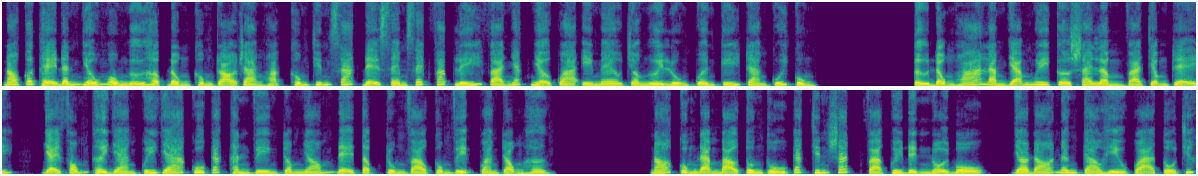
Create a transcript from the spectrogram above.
nó có thể đánh dấu ngôn ngữ hợp đồng không rõ ràng hoặc không chính xác để xem xét pháp lý và nhắc nhở qua email cho người luôn quên ký trang cuối cùng. Tự động hóa làm giảm nguy cơ sai lầm và chậm trễ, giải phóng thời gian quý giá của các thành viên trong nhóm để tập trung vào công việc quan trọng hơn. Nó cũng đảm bảo tuân thủ các chính sách và quy định nội bộ, do đó nâng cao hiệu quả tổ chức.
